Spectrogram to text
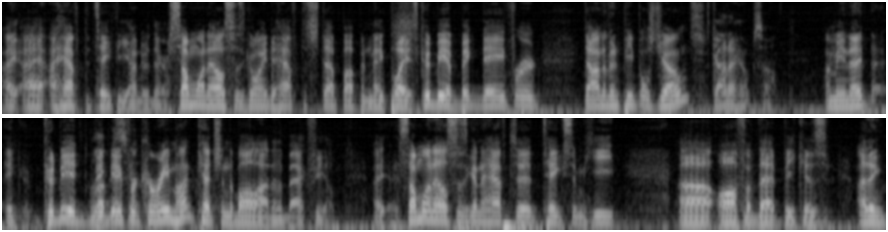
I, I I have to take the under there. Someone else is going to have to step up and make plays. Could be a big day for Donovan Peoples Jones. God, I hope so. I mean, that it could be a big to day for it. Kareem Hunt catching the ball out of the backfield. I, someone else is going to have to take some heat uh, off of that because I think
